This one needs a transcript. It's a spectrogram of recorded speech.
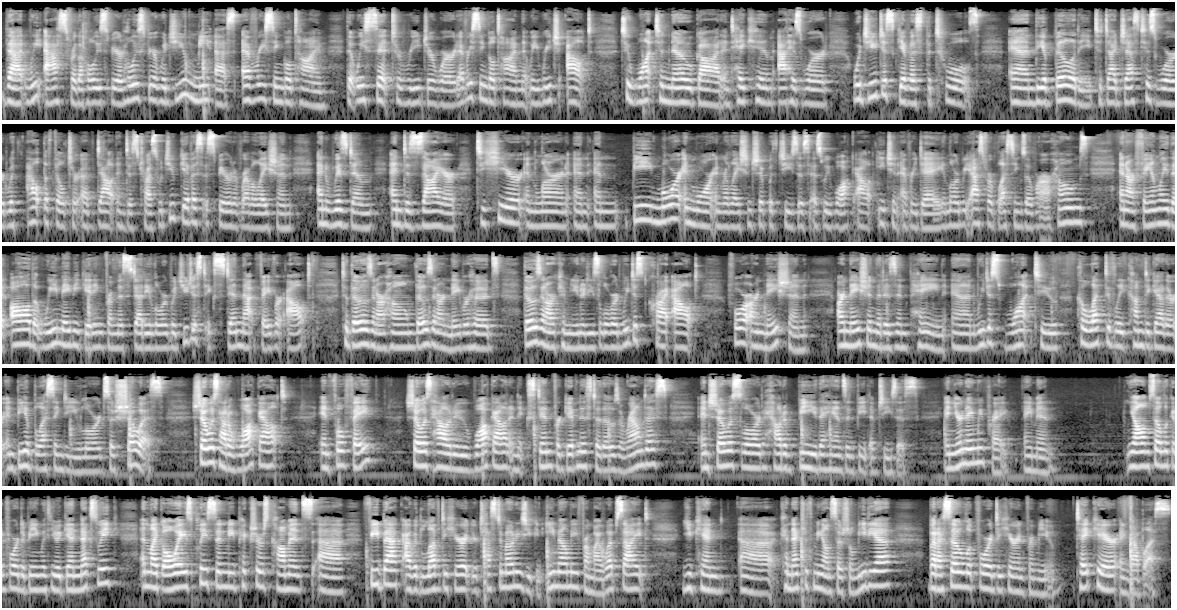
that we ask for the Holy Spirit. Holy Spirit, would you meet us every single time that we sit to read your word, every single time that we reach out to want to know God and take Him at His word? Would you just give us the tools and the ability to digest His word without the filter of doubt and distrust? Would you give us a spirit of revelation and wisdom and desire to hear and learn and, and be more and more in relationship with Jesus as we walk out each and every day. And Lord, we ask for blessings over our homes and our family, that all that we may be getting from this study, Lord, would you just extend that favor out to those in our home, those in our neighborhoods, those in our communities, Lord. We just cry out for our nation our nation that is in pain. And we just want to collectively come together and be a blessing to you, Lord. So show us. Show us how to walk out in full faith. Show us how to walk out and extend forgiveness to those around us. And show us, Lord, how to be the hands and feet of Jesus. In your name we pray. Amen. Y'all, I'm so looking forward to being with you again next week. And like always, please send me pictures, comments, uh, feedback. I would love to hear it, your testimonies. You can email me from my website. You can uh, connect with me on social media. But I so look forward to hearing from you. Take care and God bless.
